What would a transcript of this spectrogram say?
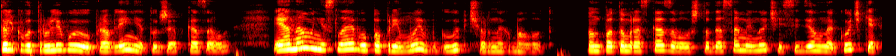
Только вот рулевое управление тут же отказало, и она унесла его по прямой вглубь черных болот. Он потом рассказывал, что до самой ночи сидел на кочке,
